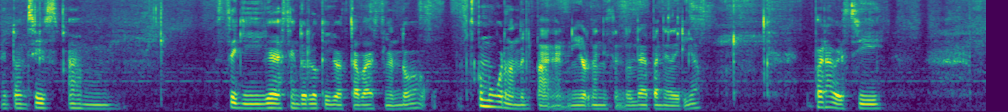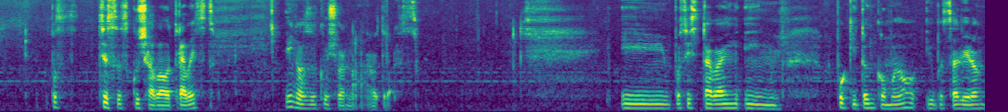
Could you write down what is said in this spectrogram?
Entonces seguí haciendo lo que yo estaba haciendo, como guardando el pan y organizando la panadería para ver si pues se escuchaba otra vez y no se escuchó nada otra vez. Y pues estaba en poquito incómodo y pues salieron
